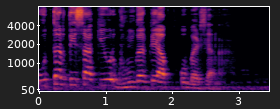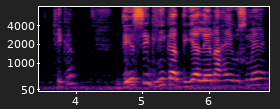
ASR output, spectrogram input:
उत्तर दिशा की ओर घूम करके आपको बैठ जाना है। ठीक है? देसी घी का दिया लेना है, उसमें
